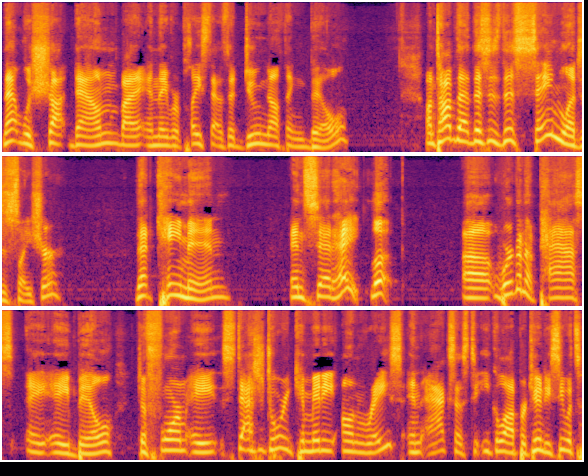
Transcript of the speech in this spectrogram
That was shot down by, and they replaced that with a do nothing bill. On top of that, this is this same legislature that came in and said, hey, look, uh, we're going to pass a, a bill to form a statutory committee on race and access to equal opportunity. See, what's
